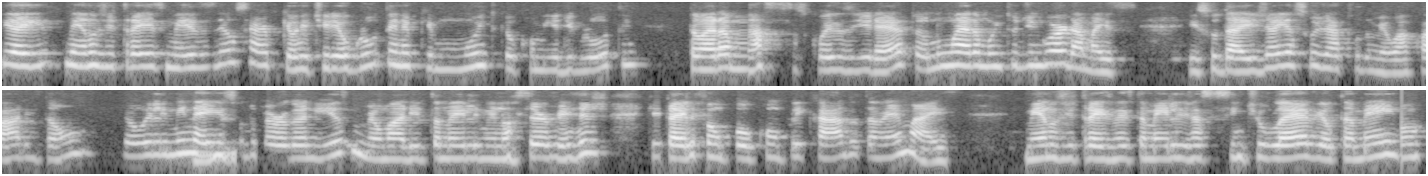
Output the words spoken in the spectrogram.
e aí menos de três meses deu certo, porque eu retirei o glúten, né? Porque muito que eu comia de glúten, então era massa essas coisas direto, eu não era muito de engordar, mas isso daí já ia sujar tudo meu aquário, então eu eliminei uhum. isso do meu organismo. Meu marido também eliminou a cerveja, que para ele foi um pouco complicado também, mas menos de três meses também ele já se sentiu leve, eu também. Então,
